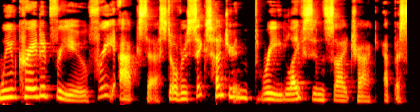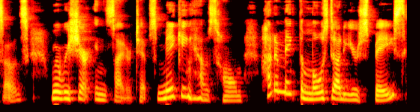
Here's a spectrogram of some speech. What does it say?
We've created for you free access to over 603 Life's Inside Track episodes where we share insider tips, making house home, how to make the most out of your space,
